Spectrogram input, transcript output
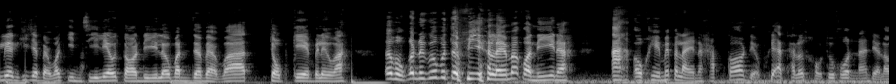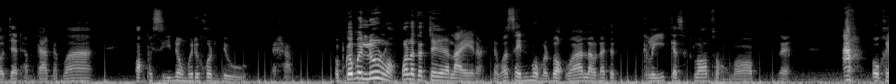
เลือกที่จะแบบว่ากินซีเรียลตอนนี้แล้วมันจะแบบว่าจบเกมไปเลยวะ เออผมก็นึกว่ามันจะมีอะไรมากกว่านี้นะ อะ โอเคไม่เป็นไรนะครับ ก็เดี๋ยวเพื่ออัตรสของทุกคนนะ เดี๋ยวเราจะทำการแบบว่าออกไปซื้อนมให้ทุกคนดูนะครับผมก็ไม่รู้หรอกว่าเราจะเจออะไรนะ แต่ว่าเซนส์ผมมันบอกว่าเราน่าจะกรี๊ดกันสักรอบสองรอบนะอะ โอเค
